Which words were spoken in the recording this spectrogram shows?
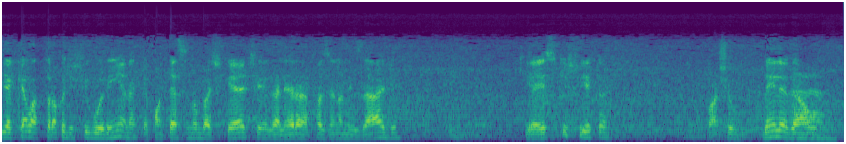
E aquela troca de figurinha né, que acontece no basquete, a galera fazendo amizade. Que é isso que fica. Eu acho bem legal. Ah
